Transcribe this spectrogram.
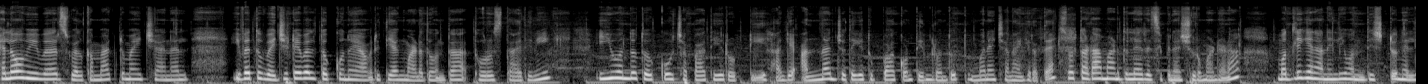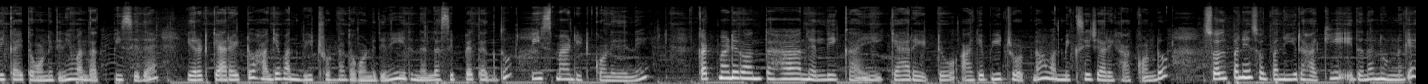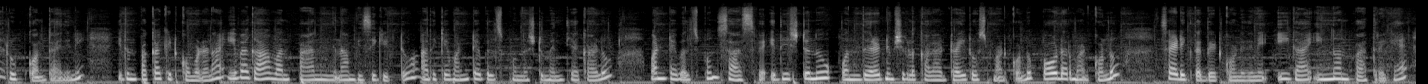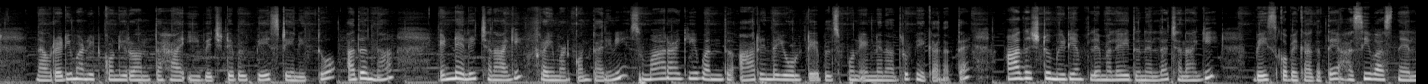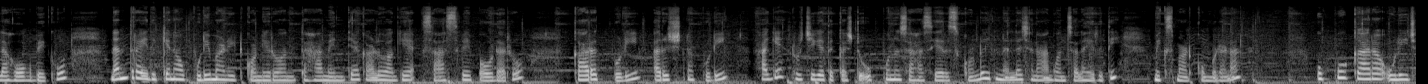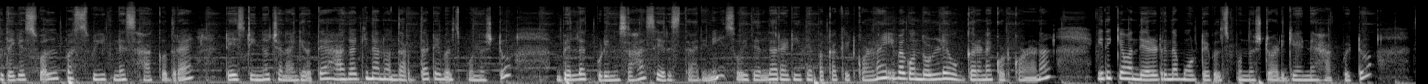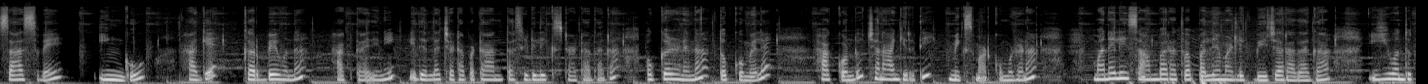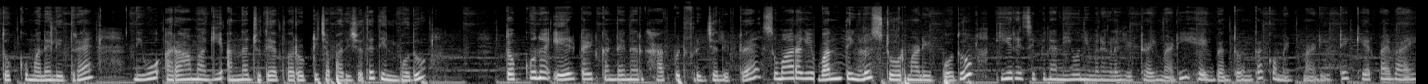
Hello viewers welcome back to my channel ಇವತ್ತು vegetable ತೊಕ್ಕನ್ನು ಯಾವ ರೀತಿಯಾಗಿ ಮಾಡೋದು ಅಂತ ತೋರಿಸ್ತಾ ಇದ್ದೀನಿ. ಈ ಒಂದು ತೊಕ್ಕು ಚಪಾತಿ, ರೊಟ್ಟಿ, ಹಾಗೆ ಅನ್ನದ ಜೊತೆಗೆ ತುಪ್ಪ ಹಾಕೊಂಡು ತಿಂದ್ರಂತೂ ತುಂಬಾ ಚೆನ್ನಾಗಿರುತ್ತೆ. ಸೊ ತಡ ಮಾಡ್ದಲ್ಲೇ ರೆಸಿಪಿನ ಶುರು ಮಾಡೋಣ. ಮೊದಲಿಗೆ ನಾನಿಲ್ಲಿ ಒಂದಿಷ್ಟು ನೆಲ್ಲಿಕಾಯಿ ತೊಗೊಂಡಿದ್ದೀನಿ. ಒಂದು ಹತ್ತು ಪೀಸ್ ಇದೆ. ಎರಡು ಕ್ಯಾರೆಟು ಹಾಗೆ ಒಂದು ಬೀಟ್ರೂಟ್ನ ತೊಗೊಂಡಿದ್ದೀನಿ. ಇದನ್ನೆಲ್ಲ ಸಿಪ್ಪೆ ತೆಗೆದು ಪೀಸ್ ಮಾಡಿ ಇಟ್ಕೊಂಡಿದ್ದೀನಿ. ಕಟ್ ಮಾಡಿರುವಂತಹ ನೆಲ್ಲಿಕಾಯಿ, ಕ್ಯಾರೆಟು, ಹಾಗೆ ಬೀಟ್ರೂಟ್ನ ಒಂದು ಮಿಕ್ಸಿ ಜಾರಿಗೆ ಹಾಕ್ಕೊಂಡು ಸ್ವಲ್ಪನೇ ಸ್ವಲ್ಪ ನೀರು ಹಾಕಿ ಇದನ್ನು ನುಣ್ಣಗೆ ರುಬ್ಕೊತಾ ಇದ್ದೀನಿ. ಇದನ್ನು ಪಕ್ಕಕ್ಕೆ ಇಟ್ಕೊಂಬಿಡೋಣ ಇವಾಗ ಒಂದು ಪ್ಯಾನ್ನ ಬಿಸಿಗಿಟ್ಟು, ಅದಕ್ಕೆ ಒನ್ ಟೇಬಲ್ ಸ್ಪೂನಷ್ಟು ಮೆಂತ್ಯ ಕಾಳು ಒನ್ ಟೇಬಲ್ ಸ್ಪೂನ್ ಸಾಸಿವೆ. ಇದಿಷ್ಟನ್ನು ಒಂದೆರಡು ನಿಮಿಷಗಳ ಕಾಲ ಡ್ರೈ ರೋಸ್ಟ್ ಮಾಡಿಕೊಂಡು, ಪೌಡರ್ ಮಾಡಿಕೊಂಡು ಸೈಡಿಗೆ ತೆಗೆದಿಟ್ಕೊಂಡಿದ್ದೀನಿ. ಈಗ ಇನ್ನೊಂದು ಪಾತ್ರೆಗೆ ನಾವು ರೆಡಿ ಮಾಡಿ ಇಟ್ಕೊಂಡಿರೋಂತಹ ಈ ವೆಜಿಟೇಬಲ್ ಪೇಸ್ಟ್ ಏನಿತ್ತು ಅದನ್ನು ಎಣ್ಣೆಯಲ್ಲಿ ಚೆನ್ನಾಗಿ ಫ್ರೈ ಮಾಡ್ಕೊತಾ ಇದ್ದೀನಿ. ಸುಮಾರಾಗಿ ಒಂದು ಆರರಿಂದ ಏಳು ಟೇಬಲ್ ಸ್ಪೂನ್ ಎಣ್ಣೆನಾದರೂ ಬೇಕಾಗತ್ತೆ. ಆದಷ್ಟು ಮೀಡಿಯಂ ಫ್ಲೇಮಲ್ಲೇ ಇದನ್ನೆಲ್ಲ ಚೆನ್ನಾಗಿ ಬೇಯಿಸ್ಕೋಬೇಕಾಗತ್ತೆ. ಹಸಿ ವಾಸನೆ ಎಲ್ಲ ಹೋಗಬೇಕು. ನಂತರ ಇದಕ್ಕೆ ನಾವು ಪುಡಿ ಮಾಡಿ ಇಟ್ಕೊಂಡಿರುವಂತಹ ಮೆಂತ್ಯ ಕಾಳು, ಹಾಗೆ ಸಾಸಿವೆ ಪೌಡರು, ಖಾರದ ಪುಡಿ, ಅರಿಶಿನ ಪುಡಿ, ಹಾಗೆ ರುಚಿಗೆ ತಕ್ಕಷ್ಟು ಉಪ್ಪನ್ನು ಸಹ ಸೇರಿಸ್ಕೊಂಡು ಇದನ್ನೆಲ್ಲ ಚೆನ್ನಾಗಿ ಒಂದು ಸಲ ರೀತಿ ಮಿಕ್ಸ್ ಮಾಡ್ಕೊಂಬಿಡೋಣ. ಉಪ್ಪು, ಖಾರ, ಹುಳಿ ಜೊತೆಗೆ ಸ್ವಲ್ಪ ಸ್ವೀಟ್ನೆಸ್ ಹಾಕಿದ್ರೆ ಟೇಸ್ಟ್ ಇನ್ನೂ ಚೆನ್ನಾಗಿರುತ್ತೆ. ಹಾಗಾಗಿ ನಾನು ಒಂದು ಅರ್ಧ ಟೇಬಲ್ ಸ್ಪೂನಷ್ಟು ಬೆಲ್ಲದ ಪುಡಿನೂ ಸಹ ಸೇರಿಸ್ತಾ ಇದ್ದೀನಿ. ಸೊ ಇದೆಲ್ಲ ರೆಡಿ ಇದೆ, ಪಕ್ಕಕ್ಕೆ ಇಟ್ಕೊಳ್ಳೋಣ. ಇವಾಗ ಒಂದು ಒಳ್ಳೆ ಒಗ್ಗರಣೆ ಕೊಟ್ಕೊಳ್ಳೋಣ. ಇದಕ್ಕೆ ಒಂದು ಎರಡರಿಂದ ಮೂರು ಟೇಬಲ್ ಸ್ಪೂನಷ್ಟು ಅಡುಗೆ ಎಣ್ಣೆ ಹಾಕಿಬಿಟ್ಟು ಸಾಸಿವೆ, ಇಂಗು, ಹಾಗೆ ಕರ್ಬೇವನ್ನ ಹಾಕ್ತಾ ಇದ್ದೀನಿ. ಇದೆಲ್ಲ ಚಟಪಟ ಅಂತ ಸಿಡಿಲಿಕ್ಕೆ ಸ್ಟಾರ್ಟ್ ಆದಾಗ ಒಗ್ಗರಣೆನ ತೊಕ್ಕೋ ಮೇಲೆ ಹಾಕ್ಕೊಂಡು ಚೆನ್ನಾಗಿ ರೀತಿ ಮಿಕ್ಸ್ ಮಾಡ್ಕೊಂಬಿಡೋಣ. ಮನೇಲಿ ಸಾಂಬಾರು ಅಥವಾ ಪಲ್ಯ ಮಾಡಲಿಕ್ಕೆ ಬೇಜಾರಾದಾಗ ಈ ಒಂದು ತೊಕ್ಕು ಮನೇಲಿದ್ದರೆ ನೀವು ಆರಾಮಾಗಿ ಅನ್ನದ ಜೊತೆ ಅಥವಾ ರೊಟ್ಟಿ ಚಪಾತಿ ಜೊತೆ ತಿನ್ಬೋದು. ತೊಕ್ಕುನ ಏರ್ ಟೈಟ್ ಕಂಟೈನರ್ಗೆ ಹಾಕ್ಬಿಟ್ಟು ಫ್ರಿಜ್ಜಲ್ಲಿ ಇಟ್ಟರೆ ಸುಮಾರಾಗಿ ಒಂದು ತಿಂಗಳು ಸ್ಟೋರ್ ಮಾಡಿ ಇಡ್ಬೋದು ಈ ರೆಸಿಪಿನ ನೀವು ನಿಮ್ಮ ಮನೆಗಳಲ್ಲಿ ಟ್ರೈ ಮಾಡಿ ಹೇಗೆ ಬಂತು ಅಂತ ಕಾಮೆಂಟ್ ಮಾಡಿ. Take care bye bye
